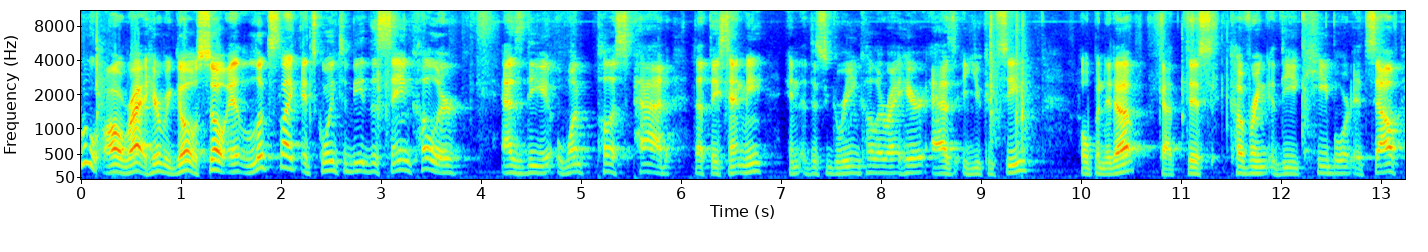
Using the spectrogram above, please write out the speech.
Ooh, all right, here we go. So it looks like it's going to be the same color as the OnePlus pad that they sent me in this green color right here, as you can see open it up, got this covering the keyboard itself.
